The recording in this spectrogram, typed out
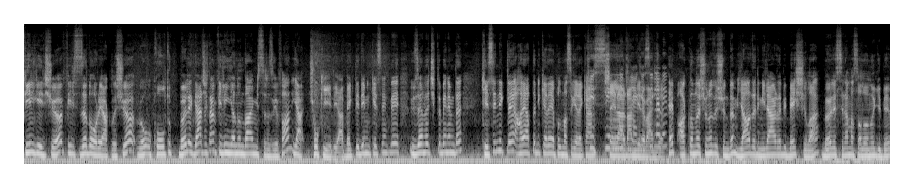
Fil geçiyor. Fil size doğru yaklaşıyor ve o koltuk böyle gerçekten filin yanındaymışsınız gibi falan. Ya çok iyiydi ya. Beklediğimin kesinlikle üzerine çıktı benim de. Kesinlikle hayatta bir kere yapılması gereken Kesinlikle, şeylerden biri kesinlikle bence. Hep aklımda şunu düşündüm. Ya dedim ileride bir 5 yıla böyle sinema salonu gibi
